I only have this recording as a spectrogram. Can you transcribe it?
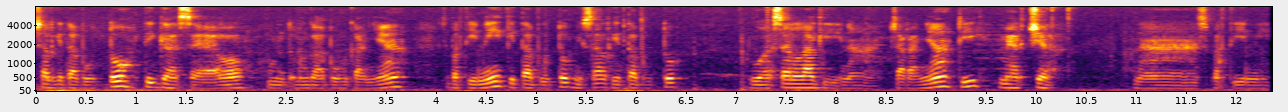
Misal kita butuh tiga sel untuk menggabungkannya seperti ini kita butuh misal kita butuh dua sel lagi. Nah caranya di merger. Nah seperti ini.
